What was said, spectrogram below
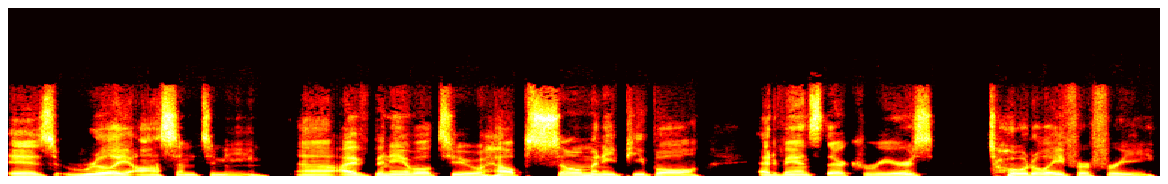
is really awesome to me. Uh, I've been able to help so many people advance their careers totally for free.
